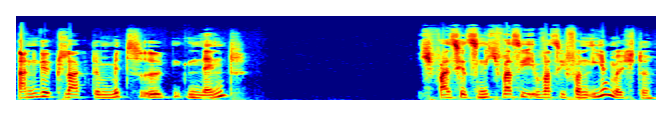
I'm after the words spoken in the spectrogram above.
Angeklagte mit äh, nennt? Ich weiß jetzt nicht, was sie, was sie von ihr möchte.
